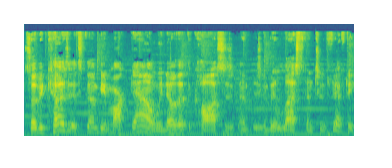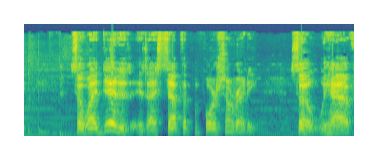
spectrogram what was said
So because it's going to be marked down, we know that the cost is going to, be less than 250. So what I did is, is I set the proportion already. So we have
